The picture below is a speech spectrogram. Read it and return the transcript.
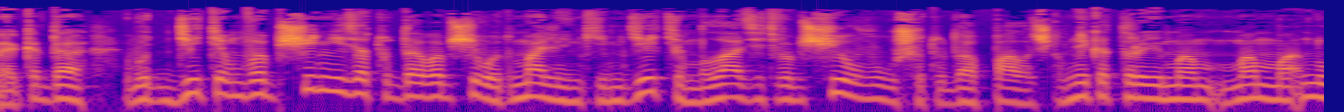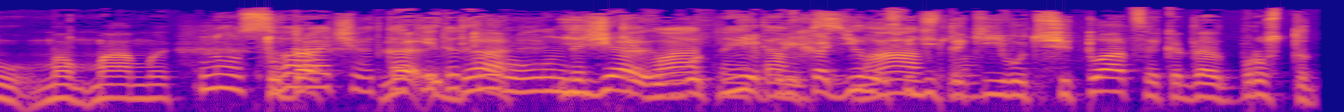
Э, когда вот детям вообще нельзя туда вообще вот маленьким детям лазить вообще в уши туда палочкам. Некоторые мам, мама, ну, мам, мамы ну, туда, какие-то да, турундочки я, ватные, вот мне там, приходилось видеть такие вот ситуации, когда просто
